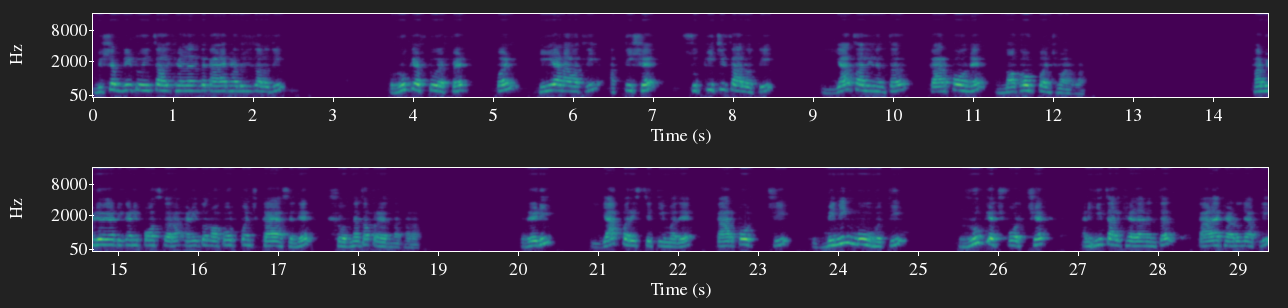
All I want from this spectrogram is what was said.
Bishop D two ही चाल खेळल्यानंतर काळ्या खेळाडूची चाल होती? रुक एफ टू एफ एट पण ही या डावातली अतिशय चुकीची चाल होती. या चालीनंतर कार्पोने नॉकआउट पंच मारला. हा व्हिडिओ या ठिकाणी पॉज करा आणि तो नॉकआउट पंच काय असेल हे शोधण्याचा प्रयत्न करा. रेडी या परिस्थितीमध्ये कार्पोची विनिंग मूव्ह होती. रुक एच फोर चेक आणि ही चाल खेळल्यानंतर काळ्या खेळाडूने आपली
